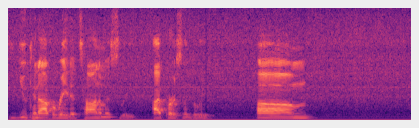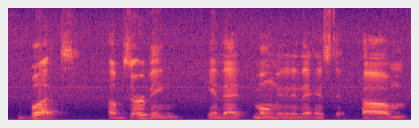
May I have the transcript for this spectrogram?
you can operate autonomously. I personally believe. Um, but observing in that moment and in that instant, um,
